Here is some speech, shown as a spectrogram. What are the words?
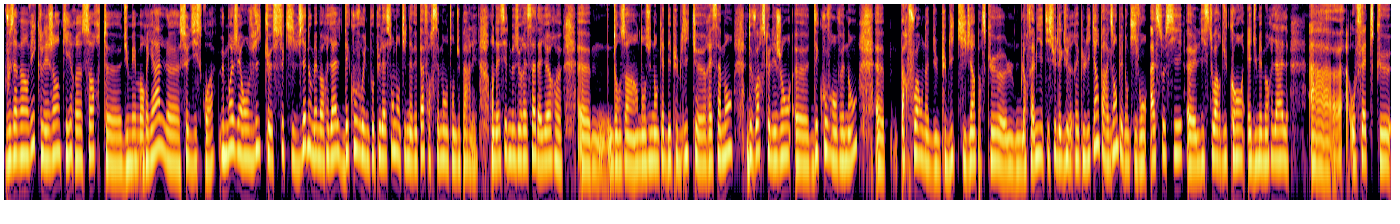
Vous avez envie que les gens qui ressortent euh, du mémorial euh, se disent quoi? Moi, j'ai envie que ceux qui viennent au mémorial découvrent une population dont ils n'avaient pas forcément entendu parler. On a essayé de mesurer ça d'ailleurs euh, dans un dans une enquête des publics récemment, de voir ce que les gens découvrent en venant euh, parfois, on a du public qui vient parce que euh, leur famille est issue de l'exil républicain, par exemple, et donc ils vont associer euh, l'histoire du camp et du mémorial à, au fait que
